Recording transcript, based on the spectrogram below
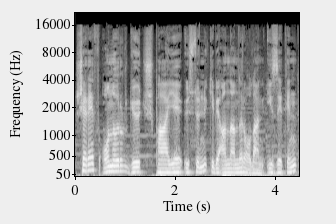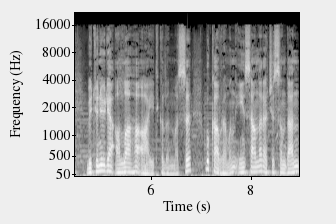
Şeref, onur, güç, paye, üstünlük gibi anlamları olan izzetin bütünüyle Allah'a ait kılınması, bu kavramın insanlar açısından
